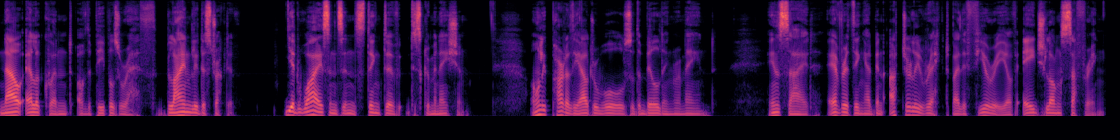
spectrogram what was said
now eloquent of the people's wrath, blindly destructive, yet wise in its instinctive discrimination. Only part of the outer walls of the building remained. Inside, everything had been utterly wrecked by the fury of age long suffering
